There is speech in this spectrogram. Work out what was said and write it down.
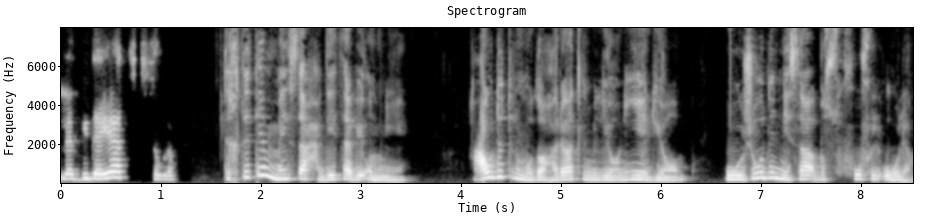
لبدايات الثورة. تختتم ميسا حديثها بأمنية. عودة المظاهرات المليونية اليوم ووجود النساء بالصفوف الأولى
